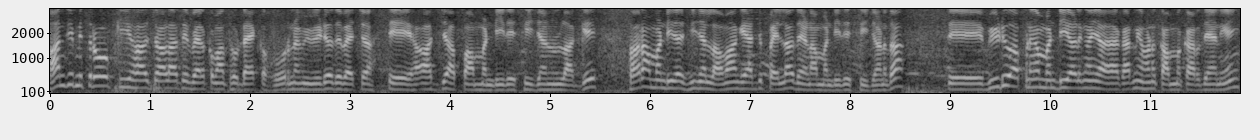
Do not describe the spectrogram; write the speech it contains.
ਹਾਂਜੀ ਮਿੱਤਰੋ, ਕੀ ਹਾਲ ਚਾਲ ਆ ਤੇ ਵੈਲਕਮ ਆ ਤੁਹਾਡਾ ਇੱਕ ਹੋਰ ਨਵੀਂ ਵੀਡੀਓ ਦੇ ਵਿੱਚ। ਤੇ ਅੱਜ ਆਪਾਂ ਮੰਡੀ ਦੇ ਸੀਜ਼ਨ ਨੂੰ ਲੱਗੇ ਸਾਰਾ ਮੰਡੀ ਦਾ ਸੀਜ਼ਨ ਲਾਵਾਂਗੇ। ਅੱਜ ਪਹਿਲਾ ਦੇਣਾ ਮੰਡੀ ਦੇ ਸੀਜ਼ਨ ਦਾ। ਤੇ ਵੀਡੀਓ ਆਪਣੀਆਂ ਮੰਡੀ ਵਾਲੀਆਂ ਹੀ ਆਇਆ ਕਰਨੀਆਂ, ਹੁਣ ਕੰਮ ਕਰਦਿਆਂ ਦੀਆਂ ਹੀ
